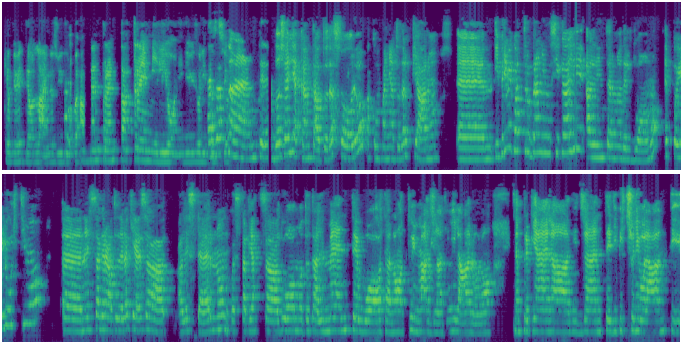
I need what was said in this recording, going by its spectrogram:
che ovviamente è online su YouTube, ha ben 33 milioni di visualizzazioni. Esattamente. Bocelli ha cantato da solo, accompagnato dal piano, ehm, i primi quattro brani musicali all'interno del Duomo e poi l'ultimo eh, nel sagrato della chiesa all'esterno, in questa piazza Duomo totalmente vuota, no? Tu immaginati Milano, no? Sempre piena di gente, di piccioni volanti.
